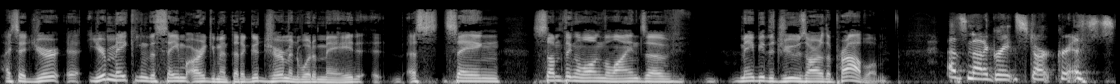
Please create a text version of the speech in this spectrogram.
I said, "You're uh, you're making the same argument that a good German would have made, uh, saying something along the lines of maybe the Jews are the problem." That's not a great start, Chris.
